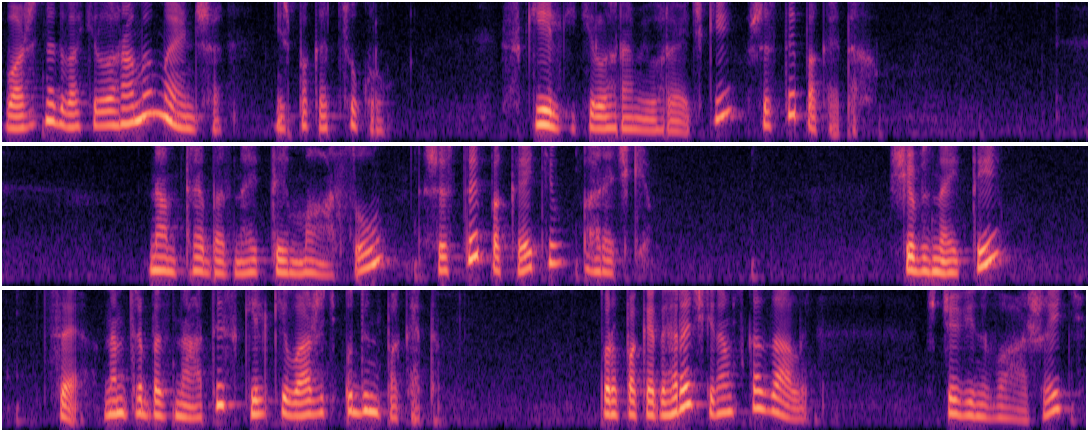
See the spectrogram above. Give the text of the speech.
важить на 2 кг менше, ніж пакет цукру. Скільки кілограмів гречки в 6 пакетах? Нам треба знайти масу 6 пакетів гречки. Щоб знайти це, нам треба знати, скільки важить один пакет. Про пакет гречки нам сказали, що він важить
